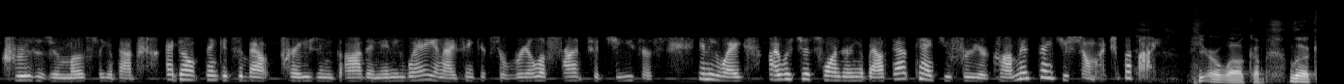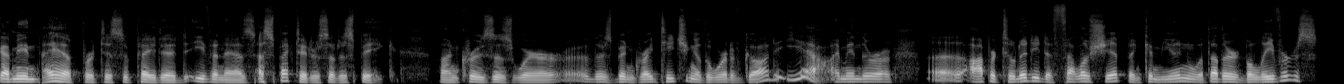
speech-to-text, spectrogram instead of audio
cruises are mostly about. I don't think it's about praising God in any way, and I think it's a real affront to Jesus. Anyway, I was just wondering about that. Thank you for your comment. Thank you so much. Bye bye. You're welcome. Look, I mean, I have participated even as a spectator, so to speak on cruises where uh, there's been great teaching of the Word of God? Yeah, I mean, there are uh, opportunity to fellowship and commune with other believers.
